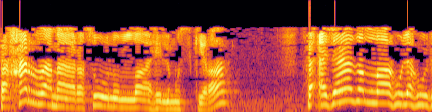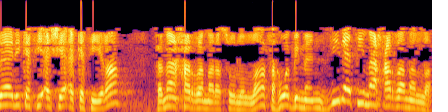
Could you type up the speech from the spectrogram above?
فحرم رسول الله المسكرة فأجاز الله له ذلك في أشياء كثيرة فما حرم رسول الله فهو بمنزلة ما حرم الله.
